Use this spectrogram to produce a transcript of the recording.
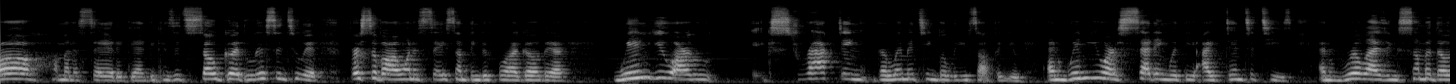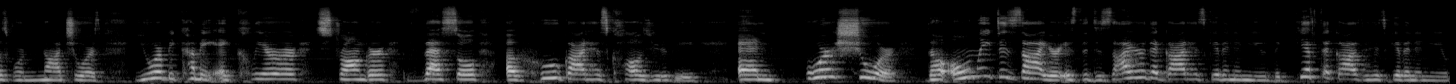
Oh, I'm going to say it again because it's so good. Listen to it. First of all, I want to say something before I go there. When you are extracting the limiting beliefs off of you. And when you are setting with the identities and realizing some of those were not yours, you are becoming a clearer, stronger vessel of who God has called you to be. And for sure, the only desire is the desire that God has given in you, the gift that God has given in you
